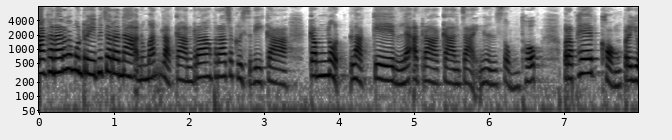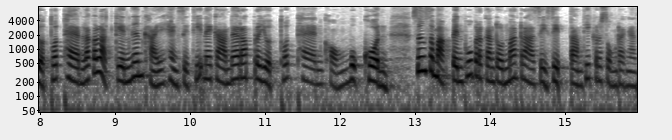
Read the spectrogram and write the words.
ทางคณะรัฐมนตรีพิจารณาอนุมัติหลักการร่างพระราชกฤษฎีกากำหนดหลักเกณฑ์ และอัตราการจ่ายเงินสมทบ ประเภทของประโยชน์ทดแทน และก็หลักเกณฑ์เงื่อนไขแห่งสิทธิในการได้รับประโยชน์ทดแทนของบุคคล ซึ่งสมัครเป็นผู้ประกันตนมาตรา 40 ตามที่กระทรวงแรงงาน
